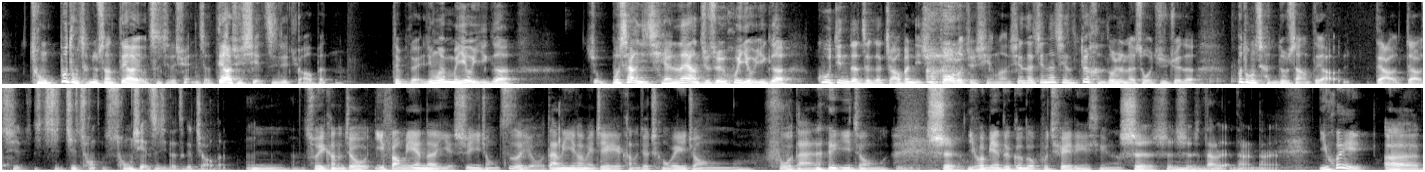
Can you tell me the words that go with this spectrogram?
从不同程度上都要有自己的选择，都要去写自己的脚本，对不对？因为没有一个就不像以前那样，就是会有一个固定的这个脚本，你去 follow 就行了。现在，现在其实对很多人来说，我就觉得不同程度上都要。都要都要去去重重写自己的这个脚本，嗯，所以可能就一方面呢，也是一种自由，但另一方面，这也可能就成为一种负担，一种是你会面对更多不确定性。是是是，当然当然当然，你会呃，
